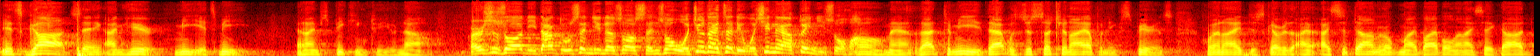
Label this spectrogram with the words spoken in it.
It's God saying, I'm here. Me, it's me. And I'm speaking to you now. 而是说你当读圣经的时候，神说：“我就在这里，我现在要对你说话。 Oh man, that to me, that was just such an eye-opening experience. When I discovered that I, I sit down and open my Bible and I say, God,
